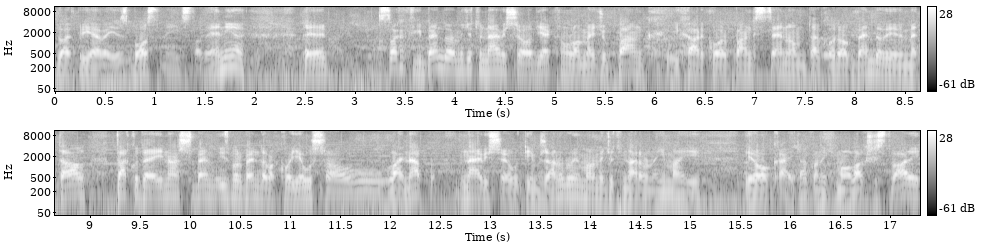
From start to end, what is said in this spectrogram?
dva prijave iz Bosne i Slovenije. E, svakakvih bendova, međutim najviše odjeknulo među punk i hardcore punk scenom, tako rock bendovi, metal, tako da je i naš band, izbor bendova koji je ušao u line-up najviše u tim žanrovima, međutim naravno ima i, i roka i tako nekih malo lakših stvari,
